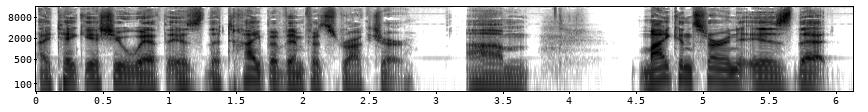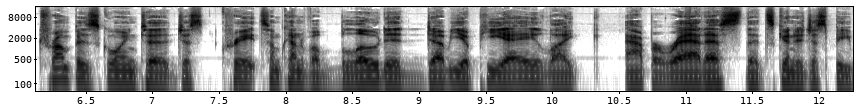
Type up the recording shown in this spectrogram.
I take issue with is the type of infrastructure. Um, my concern is that Trump is going to just create some kind of a bloated WPA like apparatus that's going to just be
